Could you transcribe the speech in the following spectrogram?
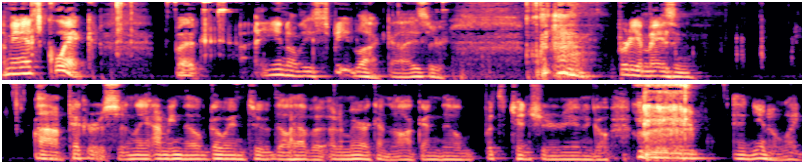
I mean, it's quick, but, you know, these speed lock guys are pretty amazing uh, pickers. And they, I mean, they'll go into, they'll have a, an American lock and they'll put the tensioner in and go, and, you know, like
